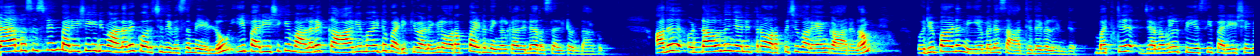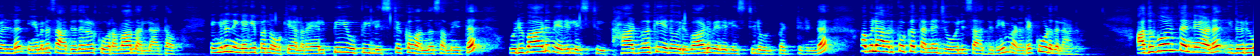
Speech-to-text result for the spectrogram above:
ലാബ് അസിസ്റ്റന്റ് പരീക്ഷയ്ക്ക് ഇനി വളരെ കുറച്ച് ദിവസമേ ഉള്ളൂ. ഈ പരീക്ഷയ്ക്ക് വളരെ കാര്യമായിട്ട് പഠിക്കുകയാണെങ്കിൽ ഉറപ്പായിട്ട് നിങ്ങൾക്ക് അതിന്റെ റിസൾട്ട് ഉണ്ടാകും. അത് ഉണ്ടാവുമെന്ന് ഞാൻ ഇത്ര ഉറപ്പിച്ച് പറയാൻ കാരണം ഒരുപാട് നിയമന സാധ്യതകളുണ്ട്. മറ്റ് ജനറൽ പി എസ് സി പരീക്ഷകളിൽ നിയമന സാധ്യതകൾ കുറവാന്നല്ല കേട്ടോ. എങ്കിലും നിങ്ങൾക്ക് ഇപ്പോൾ നോക്കിയാൽ എൽ പി യു പി ലിസ്റ്റൊക്കെ വന്ന സമയത്ത് ഒരുപാട് പേര് ലിസ്റ്റിൽ ഹാർഡ് വർക്ക് ചെയ്ത ഒരുപാട് പേര് ലിസ്റ്റിൽ ഉൾപ്പെട്ടിട്ടുണ്ട്. അതുപോലെ അവർക്കൊക്കെ തന്നെ ജോലി സാധ്യതയും വളരെ കൂടുതലാണ്. അതുപോലെ തന്നെയാണ് ഇതൊരു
